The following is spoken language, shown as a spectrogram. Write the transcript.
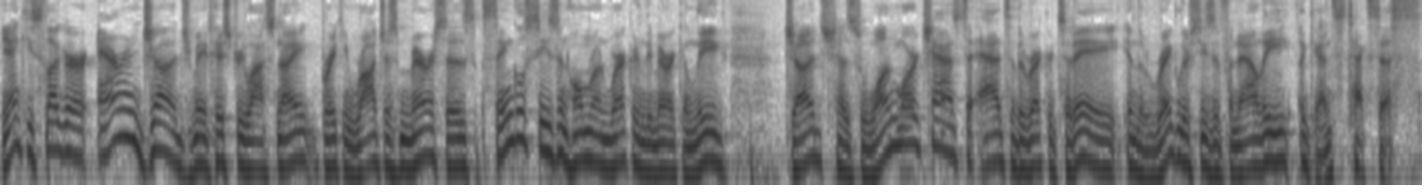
Yankee slugger Aaron Judge made history last night, breaking Roger Maris's single-season home run record in the American League. Judge has one more chance to add to the record today in the regular season finale against Texas.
